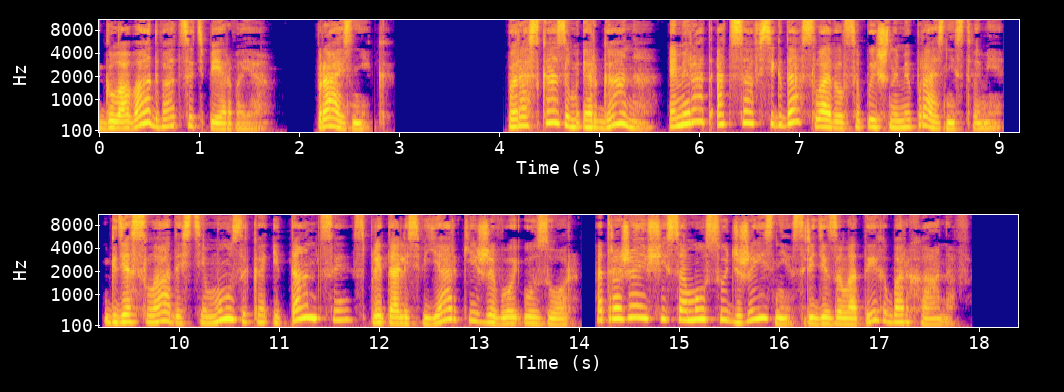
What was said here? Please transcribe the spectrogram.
Глава двадцать первая. Праздник. По рассказам Эргана, Эмират отца всегда славился пышными празднествами, где сладости, музыка и танцы сплетались в яркий живой узор, отражающий саму суть жизни среди золотых барханов.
